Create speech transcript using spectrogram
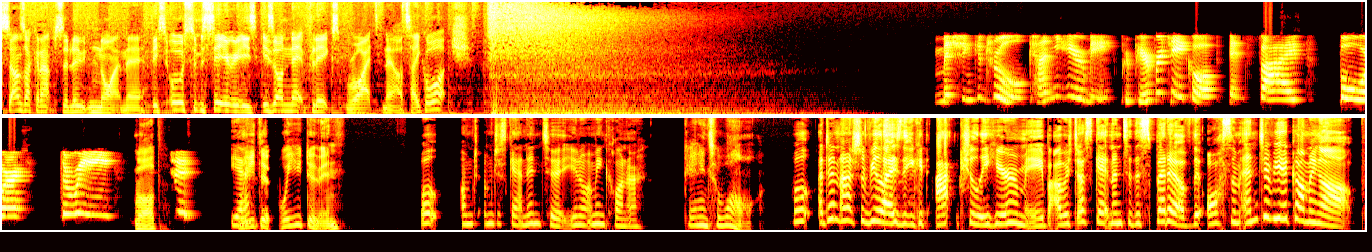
Sounds like an absolute nightmare. This awesome series is on Netflix right now. Take a watch. Rob. Yeah. what, are you do- what are you doing? Well, I'm, I'm just getting into it. You know what I mean, Connor? Getting into what? Well, I didn't actually realise that you could actually hear me, but I was just getting into the spirit of the awesome interview coming up.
